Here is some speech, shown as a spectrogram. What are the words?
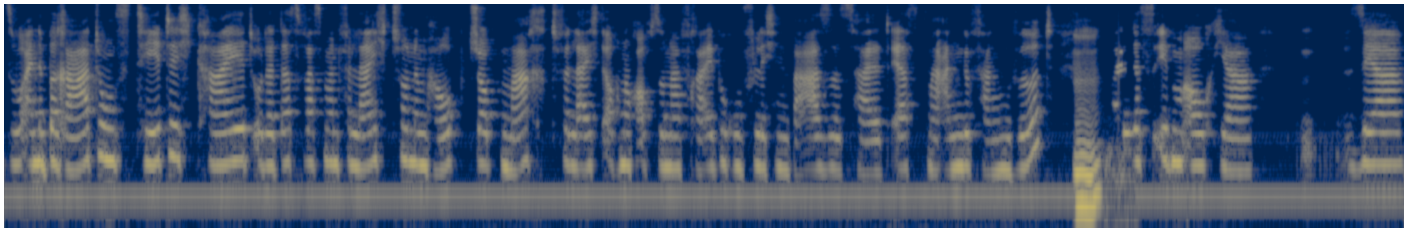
so eine Beratungstätigkeit oder das, was man vielleicht schon im Hauptjob macht, vielleicht auch noch auf so einer freiberuflichen Basis halt erstmal angefangen wird, mhm. weil das eben auch ja sehr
